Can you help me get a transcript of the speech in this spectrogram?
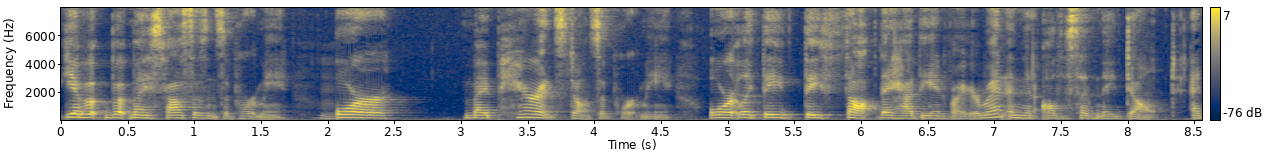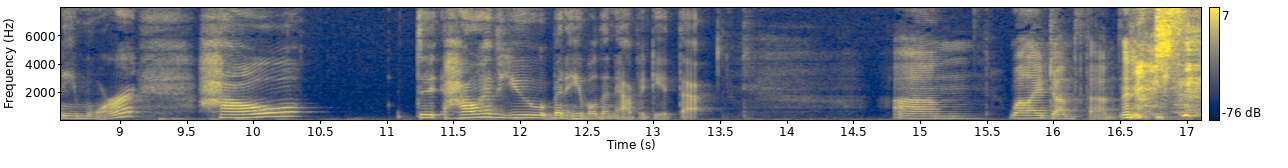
"Yeah, but but my spouse doesn't support me," or my parents don't support me or like they they thought they had the environment and then all of a sudden they don't anymore. How did how have you been able to navigate that? Um well i dumped them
